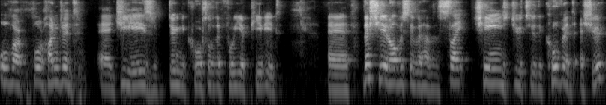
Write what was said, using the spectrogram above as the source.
over 400 uh, GAs doing the course over the four-year period. Uh, this year, obviously, we have a slight change due to the COVID issue.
